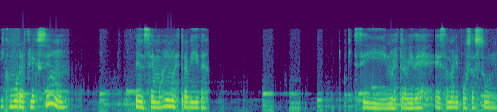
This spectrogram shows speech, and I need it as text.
Y como reflexión, Pensemos en nuestra vida. Si nuestra vida es esa mariposa azul,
